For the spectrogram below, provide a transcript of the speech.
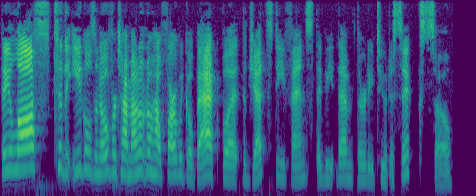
they lost to the Eagles in overtime. I don't know how far we go back, but the Jets defense, they beat them 32 to 6, so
